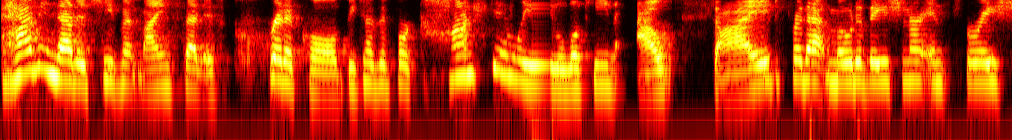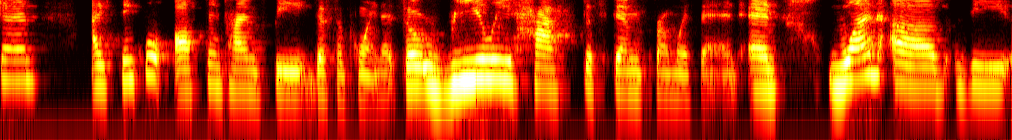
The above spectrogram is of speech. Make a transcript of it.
Having that achievement mindset is critical because if we're constantly looking outside for that motivation or inspiration, I think we'll oftentimes be disappointed. So it really has to stem from within. And one of the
